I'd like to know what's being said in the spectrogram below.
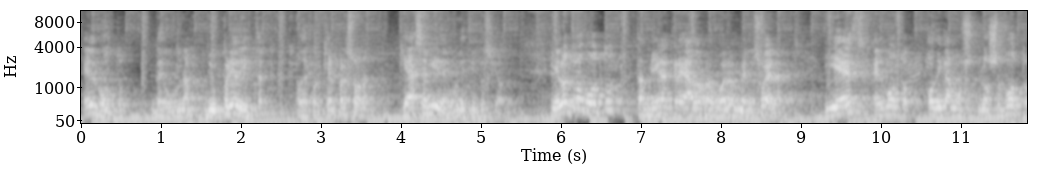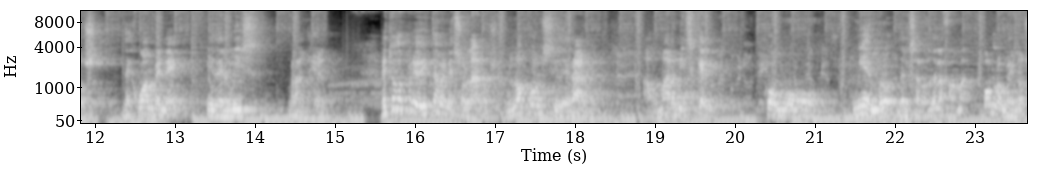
el voto de, una, de un periodista o de cualquier persona que hace vida en una institución. Y el otro voto también ha creado revuelo en Venezuela, y es el voto, o digamos, los votos de Juan Bené y de Luis Rangel. Estos dos periodistas venezolanos no consideraron a Omar Vizquel como miembro del Salón de la Fama, por lo menos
